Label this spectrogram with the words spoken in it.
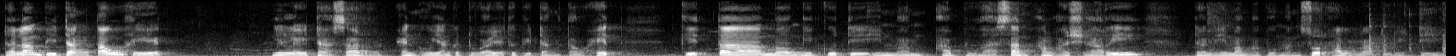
dalam bidang tauhid, nilai dasar NU yang kedua yaitu bidang tauhid kita mengikuti Imam Abu Hasan al-Ash'ari dan Imam Abu Mansur al-Maturidi.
